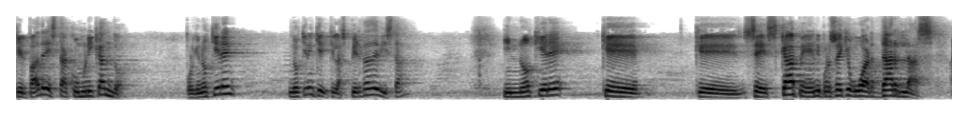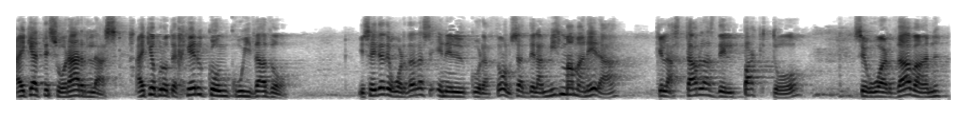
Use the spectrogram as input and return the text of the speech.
que el Padre está comunicando. Porque no quieren, no quieren que, las pierda de vista y no quiere que, que se escapen y por eso hay que guardarlas, hay que atesorarlas, hay que proteger con cuidado. Y esa idea de guardarlas en el corazón, o sea, de la misma manera que las tablas del pacto se guardaban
